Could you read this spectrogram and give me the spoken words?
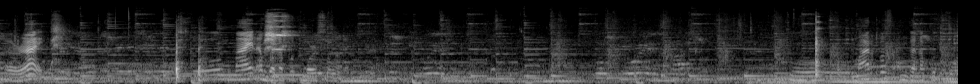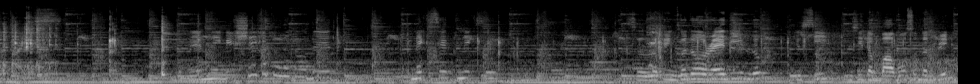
Alright. So, mine, I'm gonna put more soda. To Marcos, I'm gonna put more ice. And then maybe shake it a little bit. Mix it, mix it. So looking good already. Look, you see? You see the bubbles on the drink?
